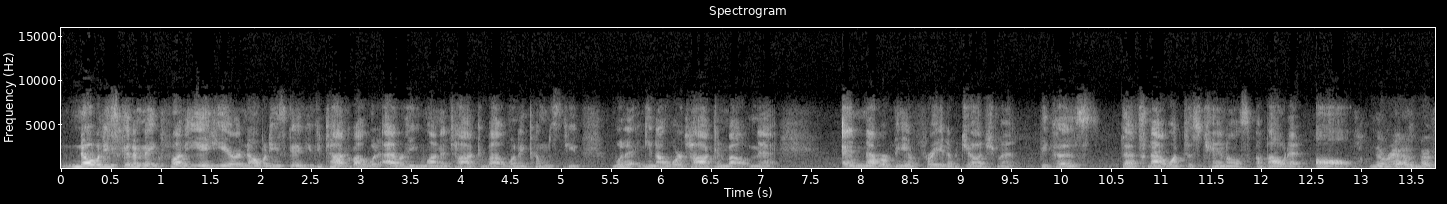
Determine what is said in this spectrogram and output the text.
nobody's going to make fun of you here nobody's going to you can talk about whatever you want to talk about when it comes to what you know we're talking about and that and never be afraid of judgment because that's not what this channel's about at all Never has been.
